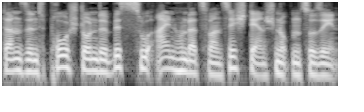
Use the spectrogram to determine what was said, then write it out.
dann sind pro Stunde bis zu 120 Sternschnuppen zu sehen.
